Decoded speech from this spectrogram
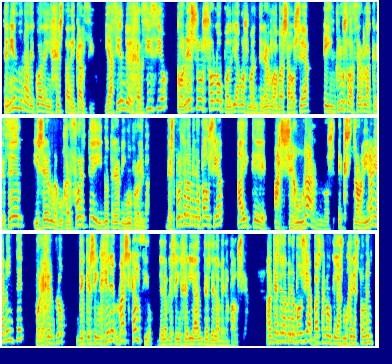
teniendo una adecuada ingesta de calcio y haciendo ejercicio, con eso solo podríamos mantener la masa ósea e incluso hacerla crecer y ser una mujer fuerte y no tener ningún problema. Después de la menopausia hay que asegurarnos extraordinariamente, por ejemplo, de que se ingiere más calcio de lo que se ingería antes de la menopausia. Antes de la menopausia basta con que las mujeres tomen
